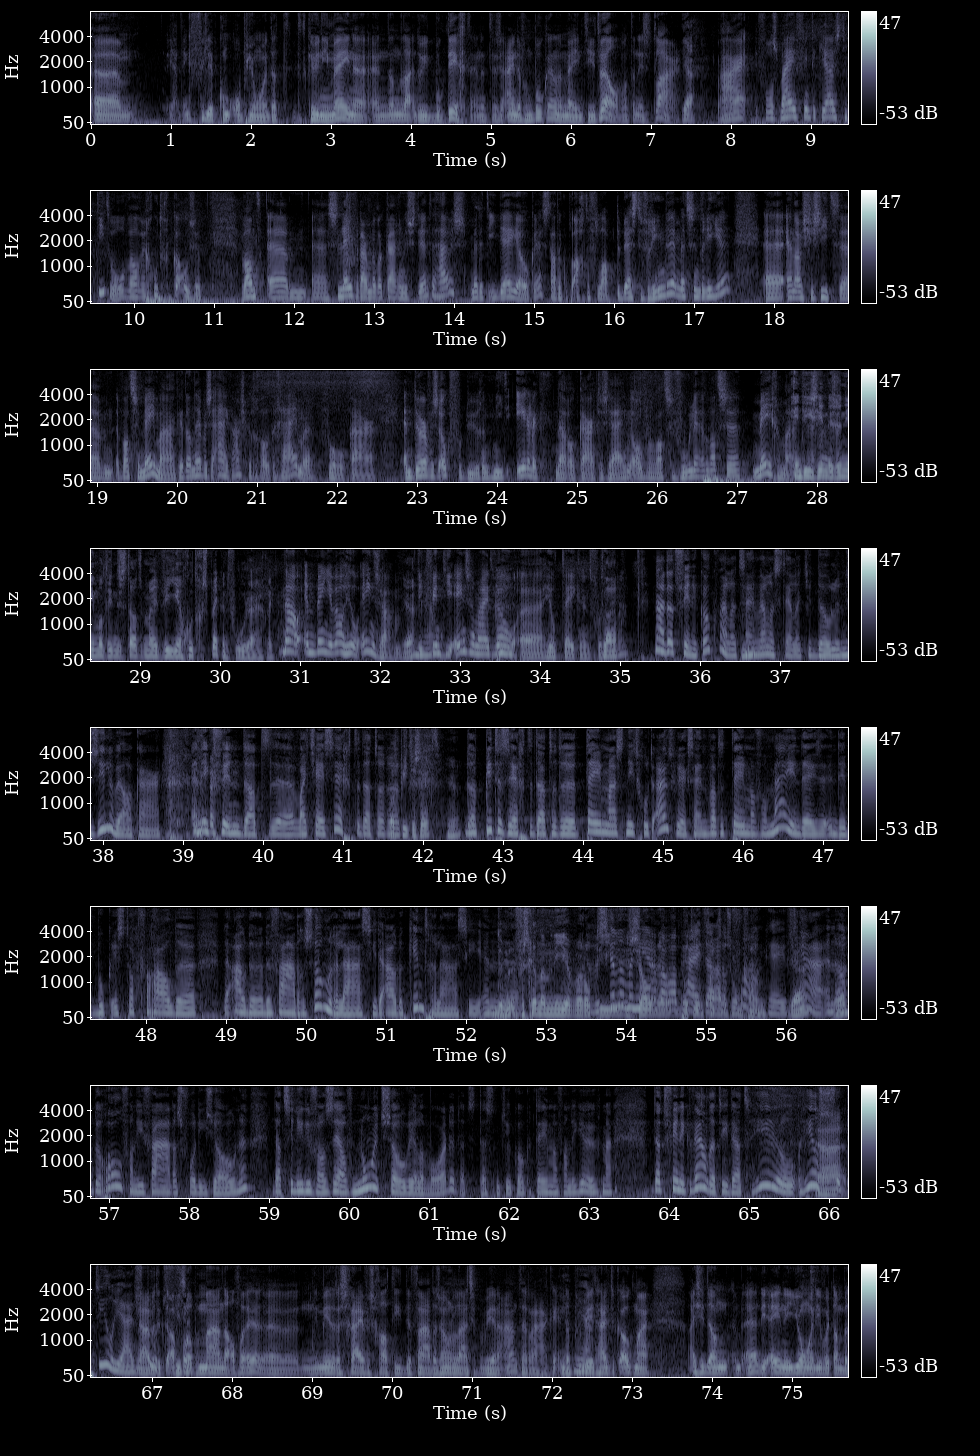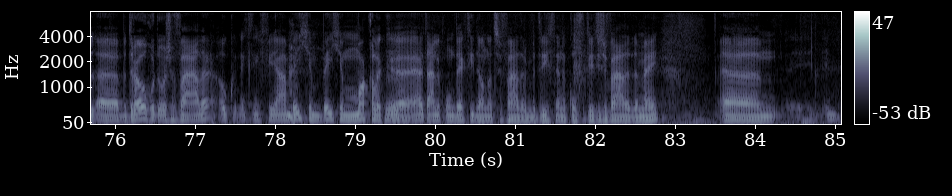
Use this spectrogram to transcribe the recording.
Um, ja, ik denk, Philip, kom op, jongen. Dat, dat kun je niet menen. En dan doe je het boek dicht. En het is het einde van het boek. En dan meent hij het wel. Want dan is het klaar. Ja. Maar volgens mij vind ik juist die titel wel weer goed gekozen. Want um, uh, ze leven daar met elkaar in een studentenhuis. Met het idee ook, hè, staat ook op de achterflap... de beste vrienden met z'n drieën. Uh, en als je ziet um, wat ze meemaken... dan hebben ze eigenlijk hartstikke grote geheimen voor elkaar. En durven ze ook voortdurend niet eerlijk naar elkaar te zijn... over wat ze voelen en wat ze meegemaakt In die hebben. zin is er niemand in de stad met wie je een goed gesprek kunt voeren eigenlijk. Nou, en ben je wel heel eenzaam. Ja? Ik vind die eenzaamheid wel uh, heel tekenend voor het Clara? boek. Nou, dat vind ik ook wel. Het zijn wel een stelletje dolende zielen bij elkaar. en ik vind dat, uh, wat jij zegt... Dat er, Wat Pieter zegt? Ja. Dat Pieter zegt dat er de thema's niet goed uitgewerkt zijn. Wat het thema voor mij in, deze, in dit boek is toch vooral de, de ouder, de vader-zoonrelatie, de ouder-kindrelatie. En De uh, verschillende manieren waarop de verschillende die manieren zonen waarop met hij hun dat vaders omgaan. geeft. Ja? Ja, en Ja? ook de rol van die vaders voor die zonen. Dat ze in ieder geval zelf nooit zo willen worden. Dat, dat is natuurlijk ook het thema van de jeugd. Maar dat vind ik wel dat hij dat heel, heel Ja, subtiel juist Nou, doet. de afgelopen maanden al uh, uh, meerdere schrijvers gehad... die de vader-zoon-relatie proberen aan te raken. En dat probeert Ja. hij natuurlijk ook maar... Als je dan, uh, die ene jongen die wordt dan be bedrogen door zijn vader. Ook, ik denk van ja, een beetje, een beetje makkelijk. Uh, uiteindelijk ontdekt hij dan dat zijn vader hem bedriegt. En dan confronteert hij zijn vader daarmee. Um,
